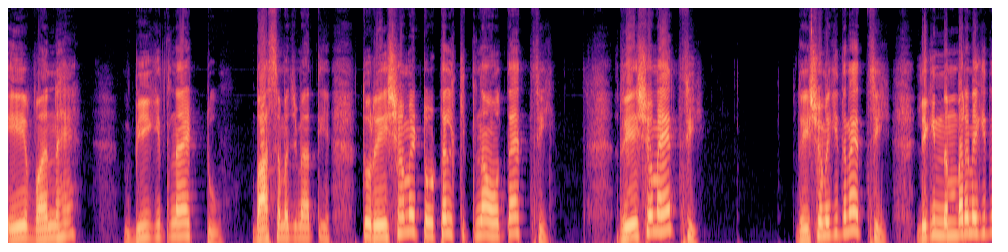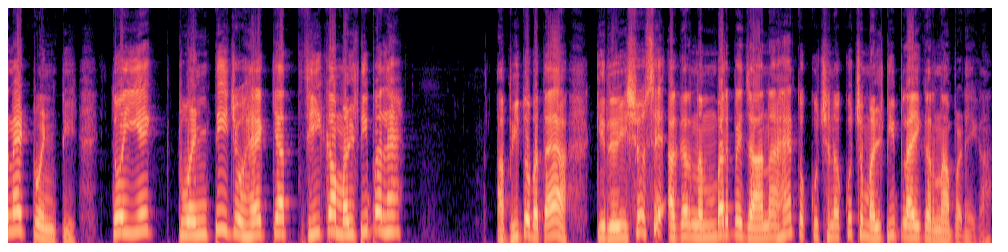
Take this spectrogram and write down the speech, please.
ए वन है बी कितना है? टू बात समझ में आती है? तो रेशियो में टोटल कितना होता है? थ्री रेशियो में है थ्री रेशियो में कितना है? थ्री लेकिन नंबर में कितना है? ट्वेंटी तो ये ट्वेंटी जो है, क्या थ्री का मल्टीपल है? अभी तो बताया कि रेशियो से अगर नंबर पे जाना है तो कुछ ना कुछ मल्टीप्लाई करना पड़ेगा।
